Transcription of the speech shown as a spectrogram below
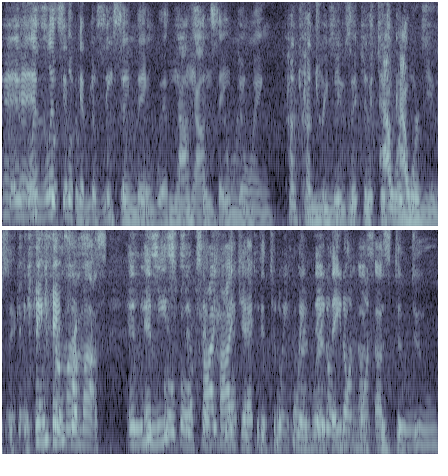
And, and, and let's, let's look, at the recent thing with Beyonce, doing country, country music, which is our music. It came from us. And these, and these folks, have hijacked it to the point where they don't want us to do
